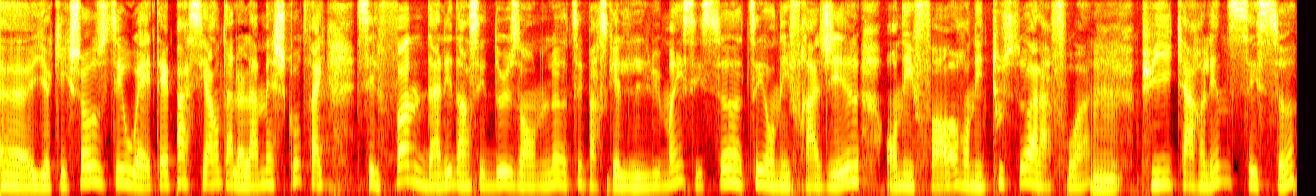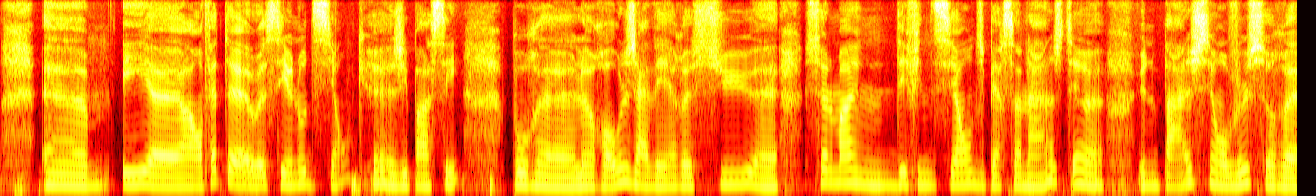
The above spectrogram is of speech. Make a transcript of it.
Euh, Il y a quelque chose, tu sais, où elle est impatiente. Elle a la mèche courte. Fait c'est le fun d'aller dans ces deux zones-là, tu sais, parce que l'humain, c'est ça, tu sais. On est fragile, on est fort, on est tout ça à la fois. Puis Caroline, c'est ça. Euh, et euh, en fait, c'est une audition que j'ai passée pour le rôle. J'avais reçu seulement une définition du personnage, une page, si on veut, sur euh,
